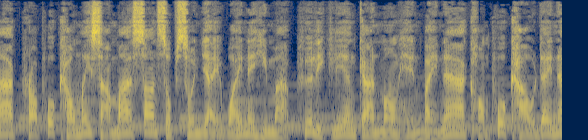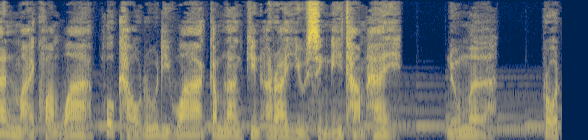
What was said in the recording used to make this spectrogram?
มากเพราะพวกเขาไม่สามารถซ่อนศพส่วนใหญ่ไว้ในหิมะเพื่อหลีกเลี่ยงการมองเห็นใบหน้าของพวกเขาได้นั่นหมายความว่าพวกเขารู้ดีว่ากำลังกินอะไรอยู่สิ่งนี้ทำให้นูเมอร์โกรธ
